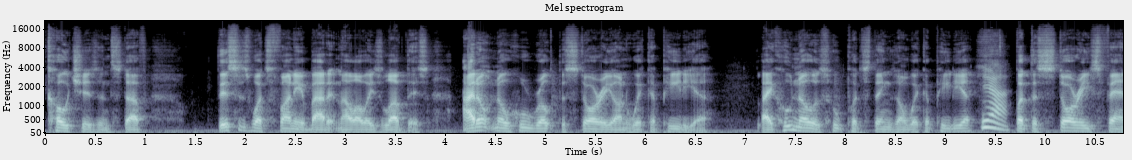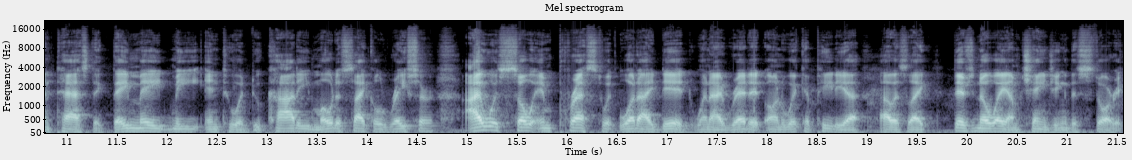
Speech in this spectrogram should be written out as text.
coaches and stuff. This is what's funny about it, and I'll always love this. I don't know who wrote the story on Wikipedia, like, who knows who puts things on Wikipedia? Yeah. But the story's fantastic. They made me into a Ducati motorcycle racer. I was so impressed with what I did when I read it on Wikipedia. I was like, there's no way I'm changing this story.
